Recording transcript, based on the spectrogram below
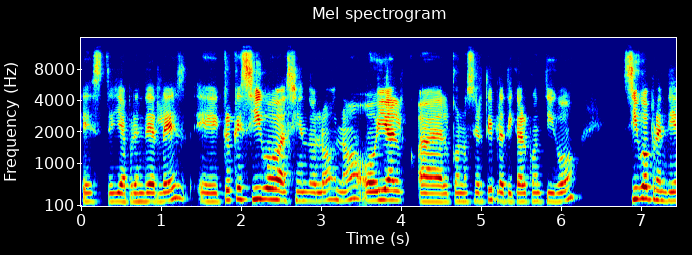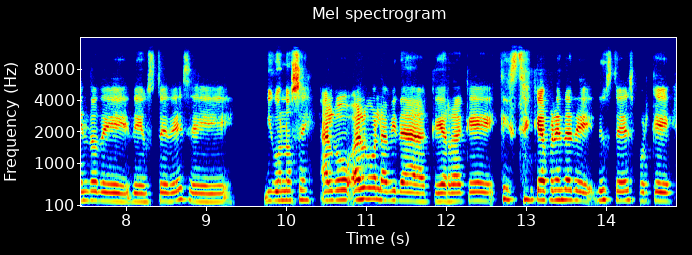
Este, y aprenderles. Eh, creo que sigo haciéndolo, ¿no? Hoy al, conocerte y platicar contigo, sigo aprendiendo de, ustedes. Eh, digo, no sé, algo, algo la vida querrá que, que, este, que aprenda de, ustedes porque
